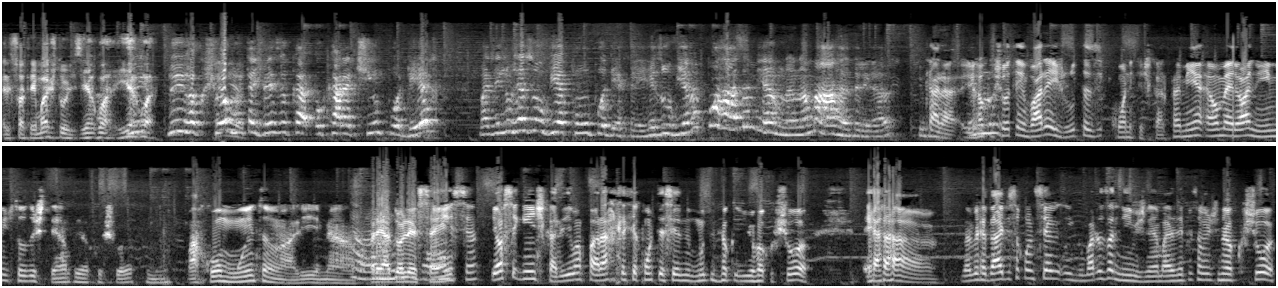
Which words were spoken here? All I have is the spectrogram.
Ele só tem mais dois. E agora? E agora? No, Yu Hakusho, muitas vezes o, ca- o cara tinha um poder, mas ele não resolvia com o poder, cara. Ele resolvia na porrada mesmo, né? na marra, tá ligado? Tipo, Cara, Yu não- tem várias lutas icônicas, cara. Pra mim é o melhor anime de todos os tempos, Yu Hakusho. Marcou muito ali minha é pré-adolescência. E é o seguinte, cara, e uma parada que acontecia muito no Yu Hakusho era. Na verdade, isso acontecia em vários animes, né? Mas principalmente no Yu Hakusho.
